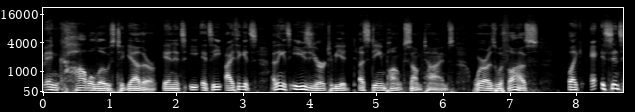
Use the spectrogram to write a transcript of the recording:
and cobble those together. And it's it's i think it's i think it's easier to be a, a steampunk sometimes. Whereas with us like since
